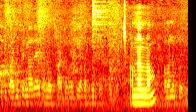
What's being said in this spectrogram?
যদি পারমিশন না দেয় তাহলে ও ফার্দিনওয়াটি আপাতত শেষ করবে। আপনার নাম? আমার নাম প্রদীপ।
